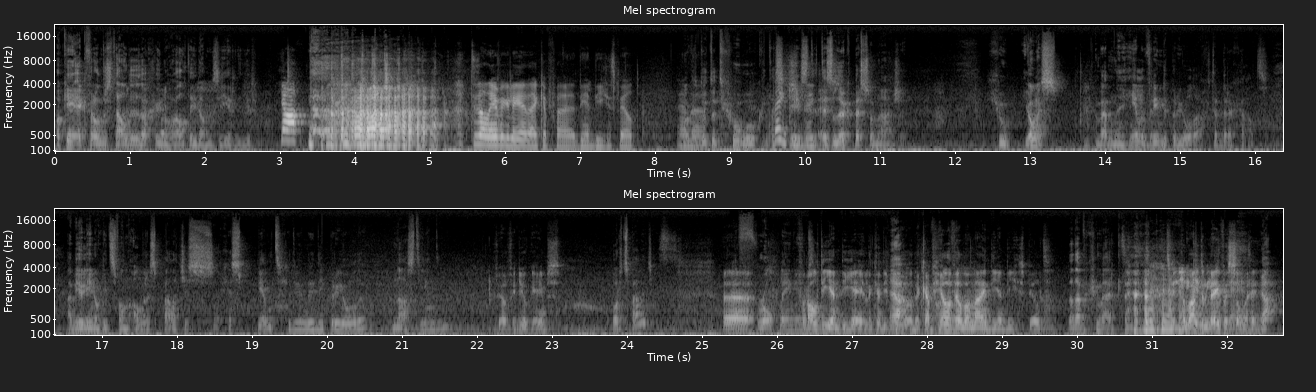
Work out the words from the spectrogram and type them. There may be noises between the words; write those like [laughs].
Oké, ik veronderstel dus dat je je nog altijd amuseert hier. Ja. [laughs] het is al even geleden dat ik heb eh, D&D gespeeld. En, maar je eh, doet het goed ook. Het is, het is een leuk personage. Goed, jongens. We hebben een hele vreemde periode achter de rug gehad. Hebben jullie nog iets van andere spelletjes gespeeld gedurende die periode? Naast D&D? Veel videogames. Bordspelletjes? Eh, of roleplaying games? vooral D&D eigenlijk in die Ja. periode. Ik heb heel veel online D&D gespeeld. Dat heb ik gemerkt. [laughs] Dat wacht erbij voor sommigen. Ja.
